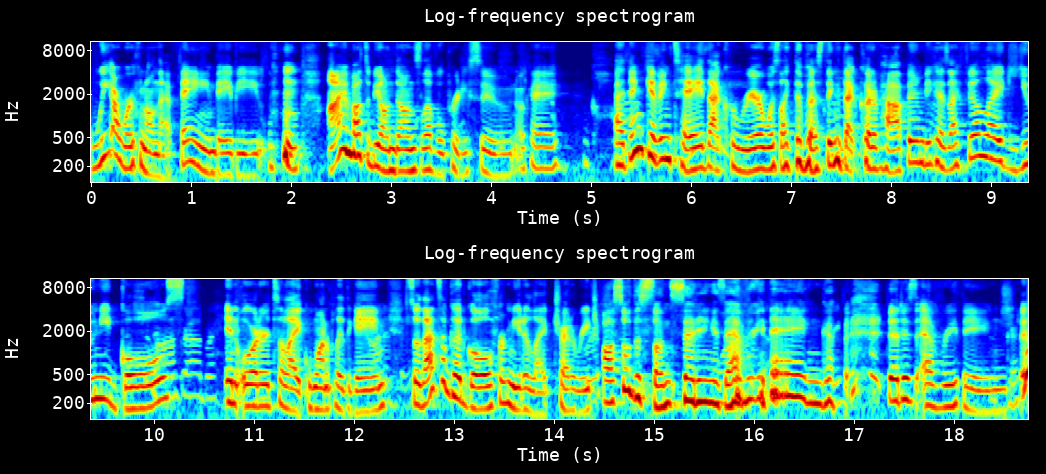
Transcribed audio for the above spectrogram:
we are working on that fame, baby. I'm about to be on Don's level pretty soon, okay? I think giving Tay that career was like the best thing that could have happened because I feel like you need goals in order to like want to play the game. So that's a good goal for me to like try to reach. Also, the sun setting is everything. that is everything. Ooh,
